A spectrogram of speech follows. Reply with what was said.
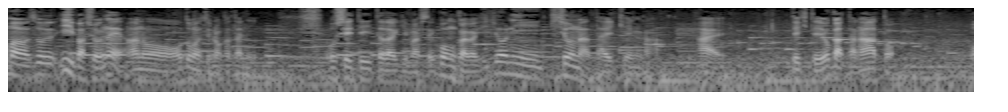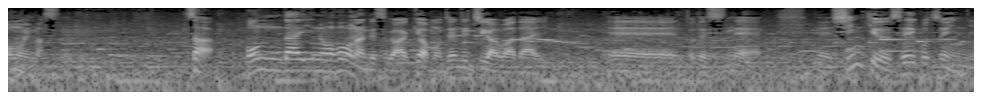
まあ、そういういい場所をね、あのお友達の方に教えていただきまして今回は非常に貴重な体験が、はい、できてよかったなと思います。さあ本題の方なんですが今日はもう全然違う話題。えー、っとですね、鍼灸整骨院に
